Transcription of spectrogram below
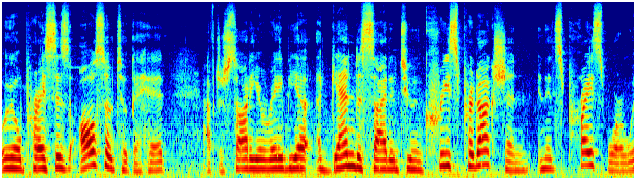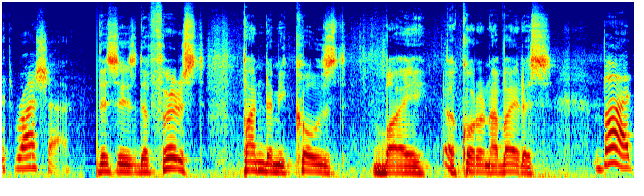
Oil prices also took a hit after Saudi Arabia again decided to increase production in its price war with Russia. This is the first pandemic caused by a coronavirus. But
